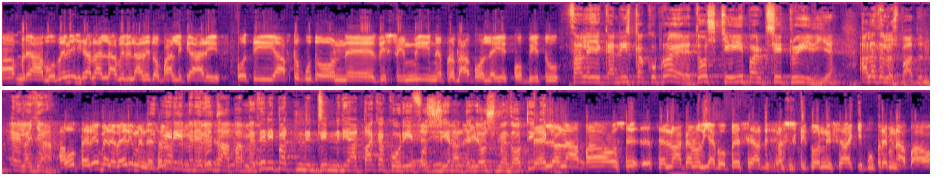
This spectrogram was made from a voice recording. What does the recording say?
Α, μπράβο, δεν έχει καταλάβει δηλαδή το παλικάρι ότι αυτό που τον ε, δυσφημεί είναι πρώτα απ' όλα η εκπομπή του. Θα έλεγε κανείς κακοπροαίρετος και η ύπαρξή του ίδια. Αλλά τέλος πάντων, έλα, γεια. Ω, περίμενε, περίμενε. Τι Θέλω να- περίμενε, δεν τα είπαμε. Δεν είπα την, την, την ατάκα κορύφωσης για να τελειώσουμε εδώ. Τι Θέλω είπα; να πάω, σε, θέλω να κάνω διακοπές σε αντιφασιστικό νησάκι. Πού πρέπει να πάω;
